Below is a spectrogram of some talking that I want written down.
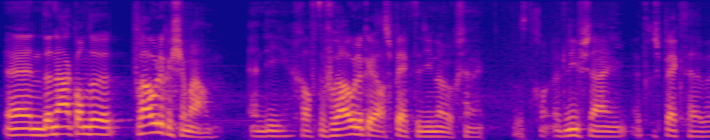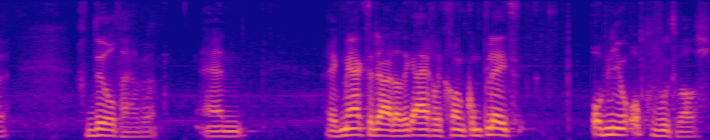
En daarna kwam de vrouwelijke shamaan. En die gaf de vrouwelijke aspecten die nodig zijn. Dat het, gewoon het lief zijn, het respect hebben, geduld hebben. En ik merkte daar dat ik eigenlijk gewoon compleet opnieuw opgevoed was.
